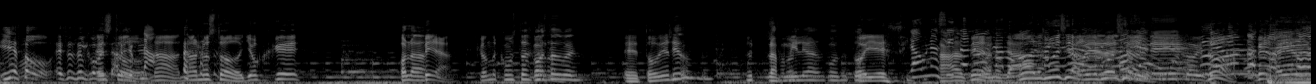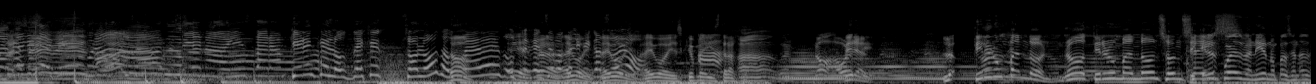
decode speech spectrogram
Y es todo, ese es el Es comentario. todo. No, no, no es todo. Yo creo que. Hola. Mira, ¿qué onda? ¿Cómo estás? ¿Cómo estás, güey? Eh, ¿Todo bien? Chido. La familia, ¿cómo está todo? Oye, sí. Ya una Ah, cita Mira, no, no, no, no, les voy a decir algo, les voy a decir. No, mira, los deje solos a No. ustedes? ¿O Eh, se- él se va a espera, ahí voy, calificar ahí voy, solo? ahí voy, es que me distrajo. Ah, bueno. No, ahora Miren, sí. lo- tienen un bandón, no, tienen un bandón, son Si seis. quieres puedes venir, no pasa nada.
